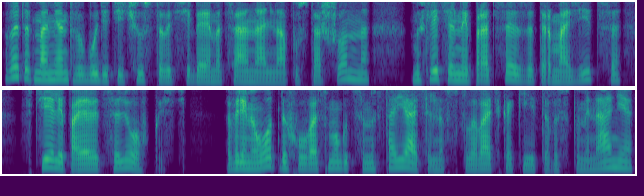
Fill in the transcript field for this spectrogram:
В этот момент вы будете чувствовать себя эмоционально опустошенно, мыслительный процесс затормозится, в теле появится легкость. Время отдыха у вас могут самостоятельно всплывать какие-то воспоминания.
